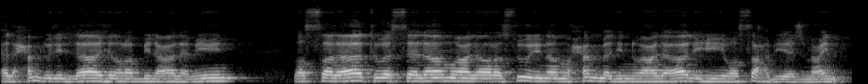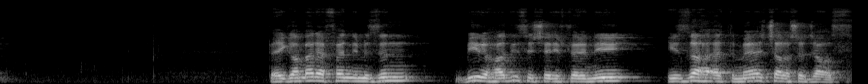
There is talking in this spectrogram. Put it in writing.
Elhamdülillahi Rabbil alemin. Ve salatu ve selamu ala Resulina Muhammedin ve ala alihi ve sahbihi ecmain. Peygamber Efendimizin bir hadis-i şeriflerini izah etmeye çalışacağız.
